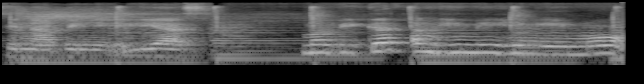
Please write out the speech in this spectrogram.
Sinabi ni Elias, Mabigat ang hinihingi mo.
